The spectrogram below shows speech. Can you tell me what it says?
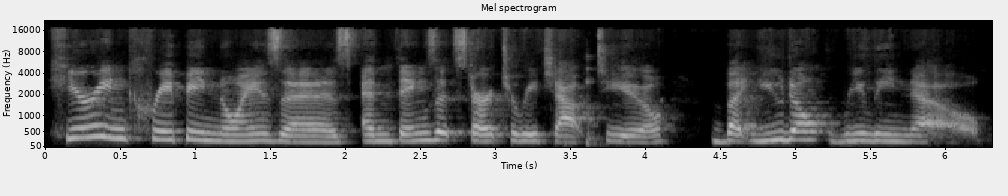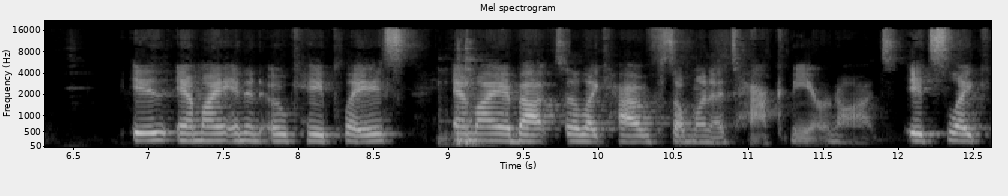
hearing creepy noises and things that start to reach out to you, but you don't really know. Is, am I in an okay place? Am I about to like have someone attack me or not? It's like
